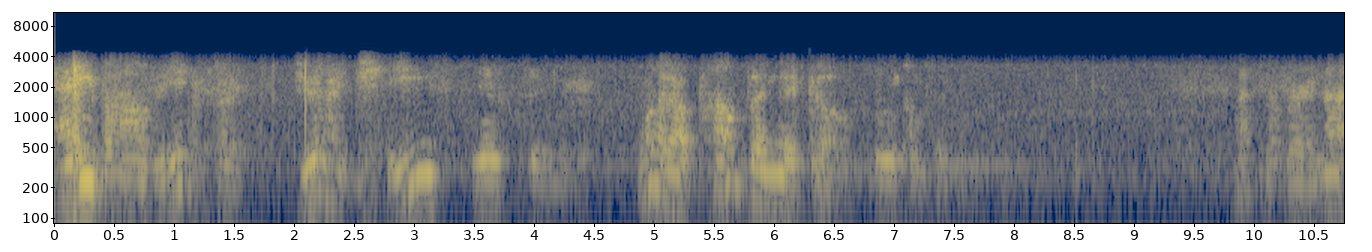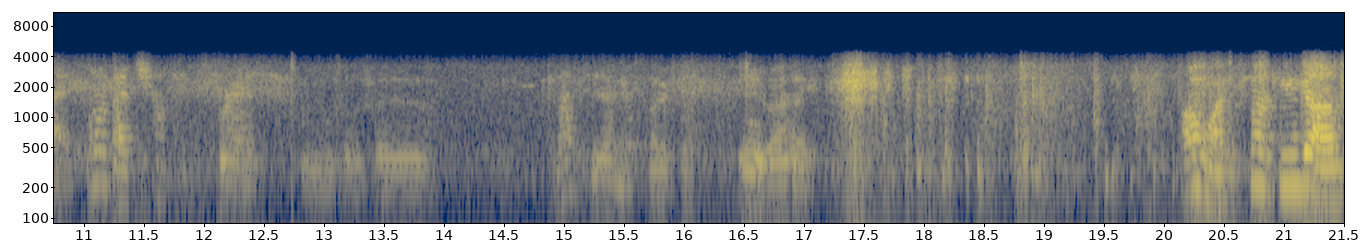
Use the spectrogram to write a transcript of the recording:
Hey, Bobby. Do you like cheese? Yeah. What about pumpernickel? That's not very nice. What about chocolate spread? Can I sit on your sofa? Yeah, go ahead. Oh my fucking god.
